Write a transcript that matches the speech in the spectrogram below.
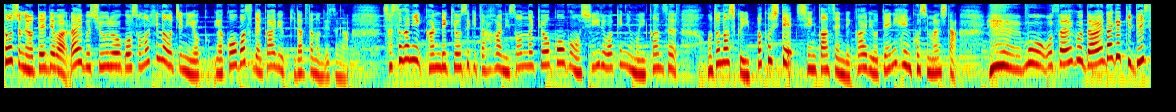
当初の予定ではライブ終了後その日のうちに夜行バスで帰る気だったのですがさすがに還暦を過ぎた母にそんな強行軍を強いるわけにもいかずおとなしく一泊して新幹線で帰る予定に変更しました。えー、もうお財布大打撃です。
